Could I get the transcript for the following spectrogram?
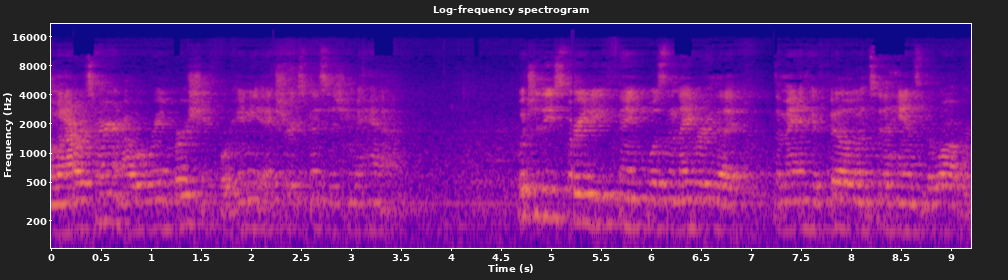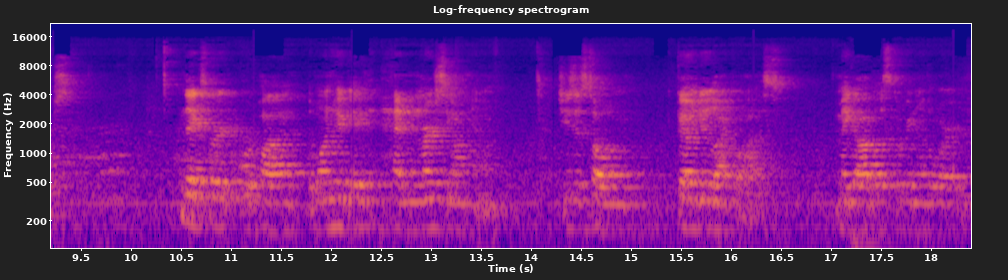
and when I return, I will reimburse you for any extra expenses you may have. Which of these three do you think was the neighbor that the man who fell into the hands of the robbers? The expert replied, The one who gave, had mercy on him. Jesus told him, Go and do likewise. May God bless the reading of the word.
